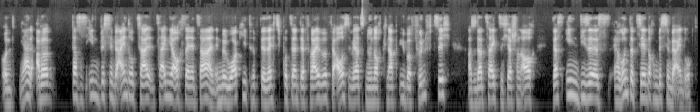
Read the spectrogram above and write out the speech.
Und ja, aber dass es ihn ein bisschen beeindruckt, zeigen ja auch seine Zahlen. In Milwaukee trifft er 60 Prozent der Freiwürfe, auswärts nur noch knapp über 50. Also da zeigt sich ja schon auch, dass ihn dieses Herunterzählen doch ein bisschen beeindruckt.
